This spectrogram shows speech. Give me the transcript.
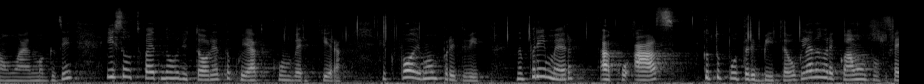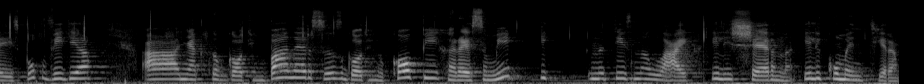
онлайн магазин и съответно аудиторията, която конвертира. Какво имам предвид? Например, ако аз като потребител гледам реклама във Facebook, видя а, някакъв готин банер с готино копи, хареса ми и натисна лайк или шерна или коментирам.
